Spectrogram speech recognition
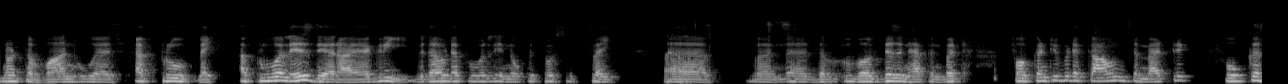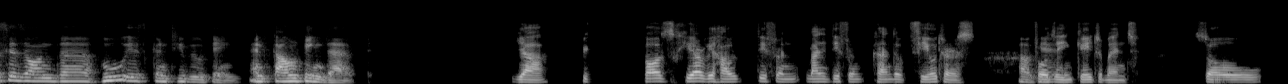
not the one who has approved. Like approval is there, I agree. Without approval in open source, it's like Uh-huh. uh, uh, the the work doesn't happen. But for contributor count, the metric focuses on the who is contributing and counting that. Yeah, because here we have different, many different kind of filters for the engagement. So,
